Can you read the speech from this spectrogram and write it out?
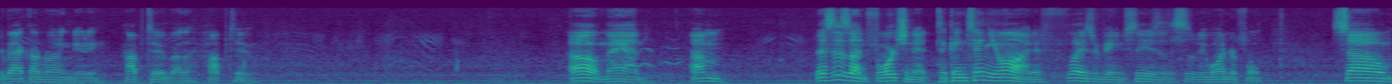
You're back on running duty. Hop to, brother. Hop to. Oh, man. Um, this is unfortunate. To continue on, if Lazarbeam sees this, this will be wonderful. So,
